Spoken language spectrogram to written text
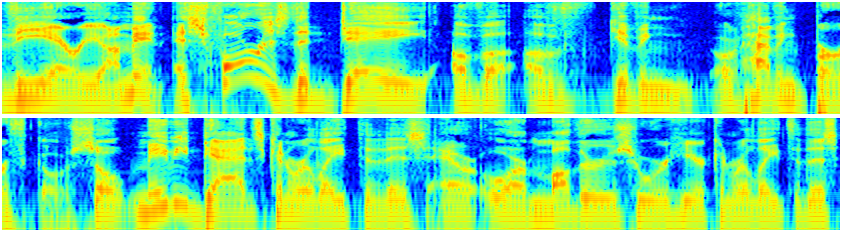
the area I'm in. As far as the day of a, of giving of having birth goes, so maybe dads can relate to this, or, or mothers who are here can relate to this.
